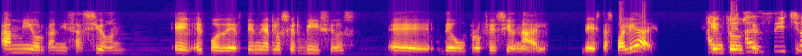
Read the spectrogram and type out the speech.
a mi organización el, poder tener los servicios eh, de un profesional de estas cualidades. Entonces, has dicho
